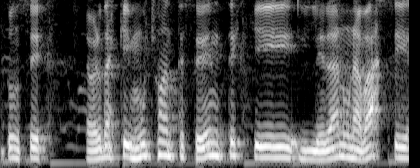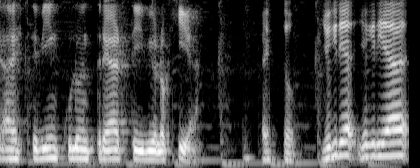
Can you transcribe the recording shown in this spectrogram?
Entonces, la verdad es que hay muchos antecedentes que le dan una base a este vínculo entre arte y biología. Perfecto. Yo quería, yo quería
